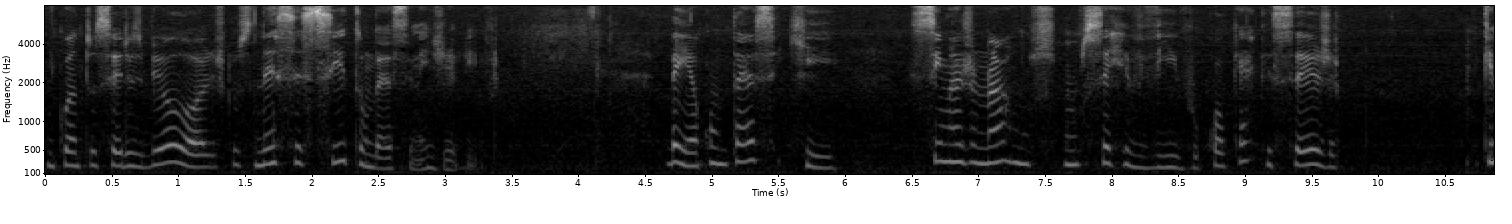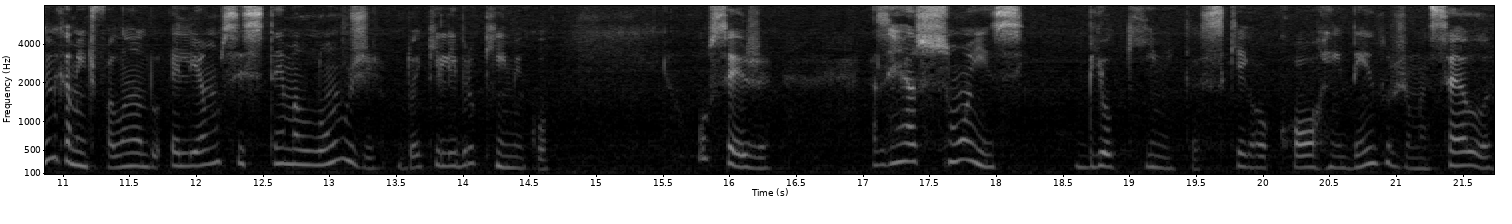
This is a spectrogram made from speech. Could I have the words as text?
enquanto seres biológicos, necessitam dessa energia livre. Bem, acontece que, se imaginarmos um ser vivo, qualquer que seja, quimicamente falando, ele é um sistema longe do equilíbrio químico. Ou seja, as reações bioquímicas que ocorrem dentro de uma célula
